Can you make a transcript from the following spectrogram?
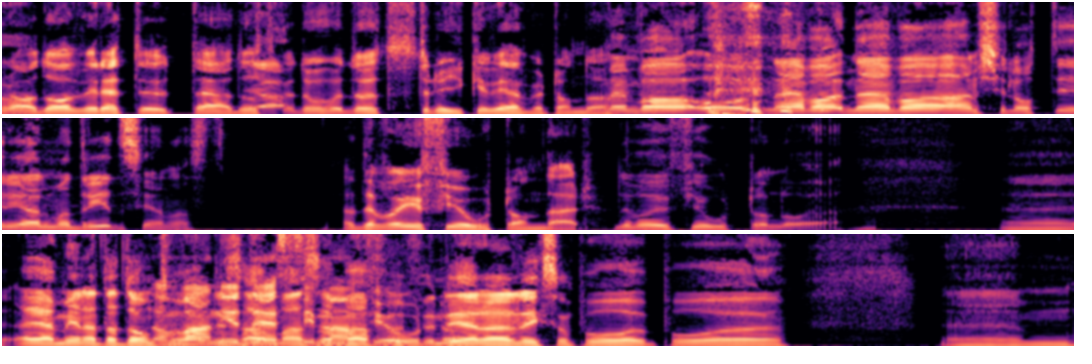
bra då har vi rätt ut det, då, Ja. då, då stryker vi Everton då. Men vad, och när var, när var Ancelotti i Real Madrid senast? ja, Det var ju 14 där. Det var ju 14 då ja. Eh, Jag menar inte att de, De två ju tillsammans, jag bara 14. funderar liksom på, på eh, ehm,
